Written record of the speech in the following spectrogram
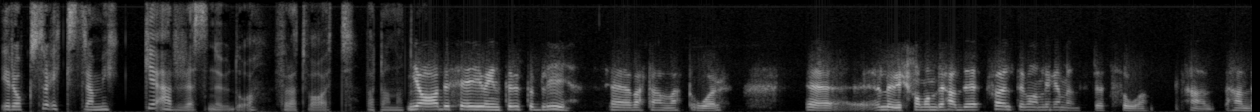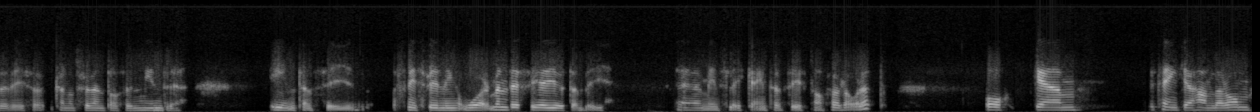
Är det också extra mycket mycket RS nu då för att vara ett vartannat år? Ja, det ser ju inte ut att bli eh, vartannat år. Eh, eller liksom om det hade följt det vanliga mönstret så hade vi kunnat förvänta oss en mindre intensiv smittspridning i år, men det ser ju ut att bli eh, minst lika intensivt som förra året. Och eh, det tänker jag handlar om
